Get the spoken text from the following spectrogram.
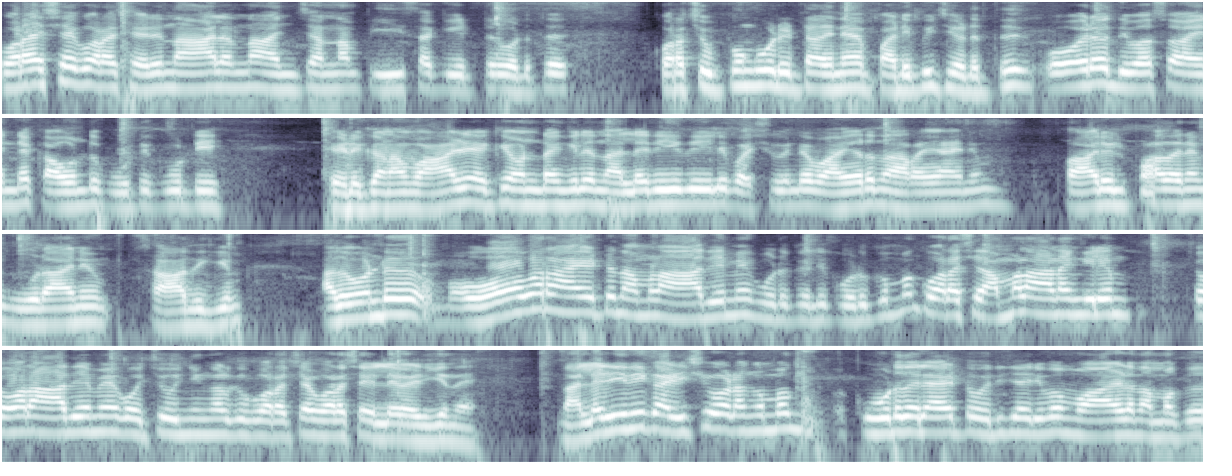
കുറേശ്ശെ കുറേശ്ശെ ഒരു നാലെണ്ണം അഞ്ചെണ്ണം പീസൊക്കെ ഇട്ട് കൊടുത്ത് കുറച്ച് ഉപ്പും കൂടി ഇട്ട് അതിനെ പഠിപ്പിച്ചെടുത്ത് ഓരോ ദിവസവും അതിന്റെ കൗണ്ട് കൂട്ടി കൂട്ടി എടുക്കണം. വാഴയൊക്കെ ഉണ്ടെങ്കിൽ നല്ല രീതിയിൽ പശുവിന്റെ വയറ് നിറയാനും പാലുൽപാദനം കൂടാനും സാധിക്കും. അതുകൊണ്ട് ഓവറായിട്ട് നമ്മൾ ആദ്യമേ കൊടുക്കൽ. കൊടുക്കുമ്പോൾ കുറച്ച് നമ്മളാണെങ്കിലും ചോറ് ആദ്യമേ കൊച്ചു കുഞ്ഞുങ്ങൾക്ക് കുറച്ചേ കുറച്ചല്ലേ കഴിക്കുന്നത് നല്ല രീതിയിൽ കഴിച്ചു തുടങ്ങുമ്പോൾ കൂടുതലായിട്ട് ഒരു ചരിവം വാഴ നമുക്ക്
